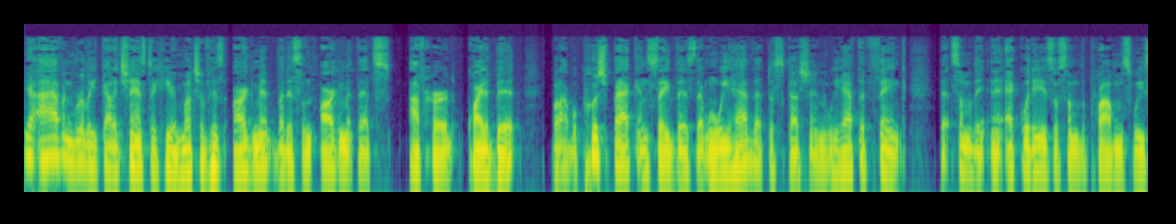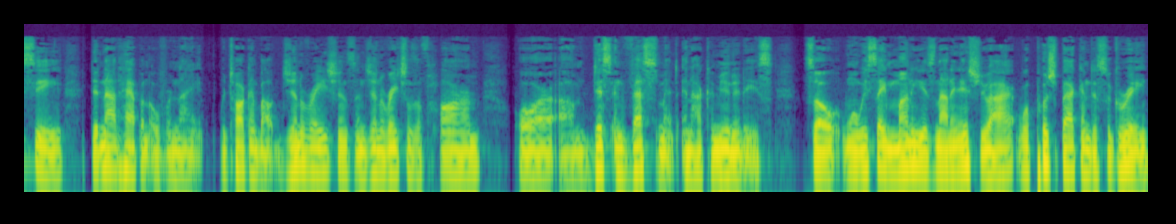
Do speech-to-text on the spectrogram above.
Yeah, I haven't really got a chance to hear much of his argument, but it's an argument that's I've heard quite a bit. But I will push back and say this that when we have that discussion, we have to think that some of the inequities or some of the problems we see did not happen overnight. We're talking about generations and generations of harm or um, disinvestment in our communities. So when we say money is not an issue, I will push back and disagree.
